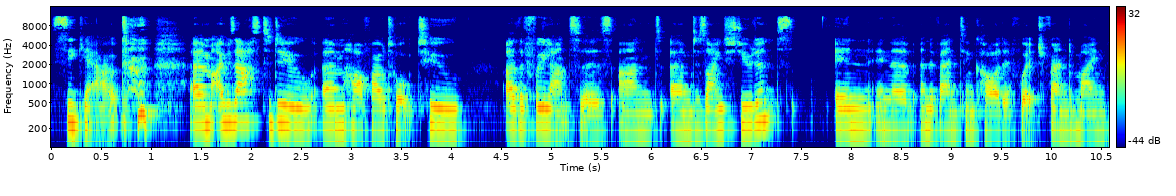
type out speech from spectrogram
seek it out. um, I was asked to do um, half hour talk to other freelancers and um, design students in in a, an event in Cardiff, which a friend of mine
